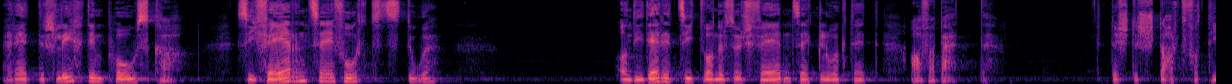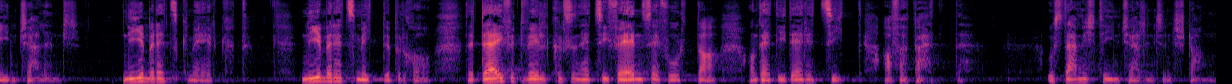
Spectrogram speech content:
Er hat den schlichten Impuls gehabt, sein Fernsehen fortzutun. Und in der Zeit, wo er sonst Fernsehen geschaut hat, anfangen Das ist der Start von Teen Challenge. Niemand hat es gemerkt. Niemand hat es mitbekommen. Der David Wilkerson hat sein Fernsehen fortgetan und hat in dieser Zeit angefangen Aus dem ist Teen Challenge entstanden.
